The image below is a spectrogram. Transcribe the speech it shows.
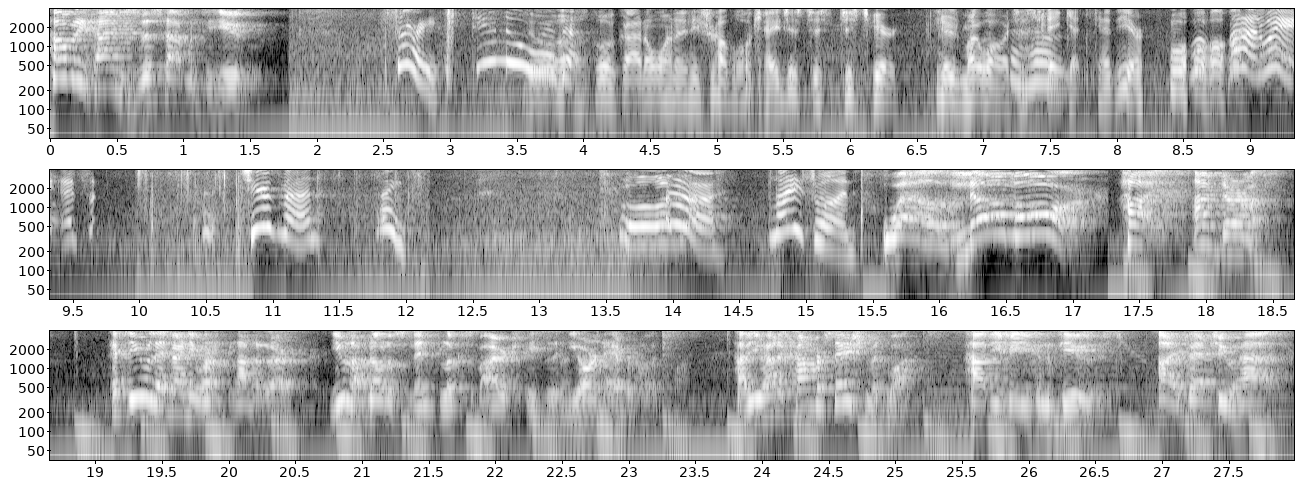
How many times has this happened to you? Sorry, do you know where Ugh, the... look, I don't want any trouble, okay? Just, just, just here. Here's my wallet. Just hell? take it. Get here. Whoa. Man, wait, it's... Cheers, man. Thanks. Ah, nice one. Well, no more! Hi, I'm Dermot. If you live anywhere on planet Earth, you'll have noticed an influx of Irish people in your neighbourhood. Have you had a conversation with one? Have you been confused? I bet you have.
